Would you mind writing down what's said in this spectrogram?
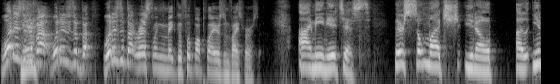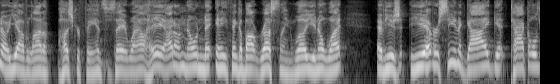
What is it about? What is it about? What is it about wrestling to make good football players and vice versa? I mean, it just there's so much, you know, uh, you know, you have a lot of Husker fans to say, "Well, hey, I don't know anything about wrestling." Well, you know what? Have you you ever seen a guy get tackled?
